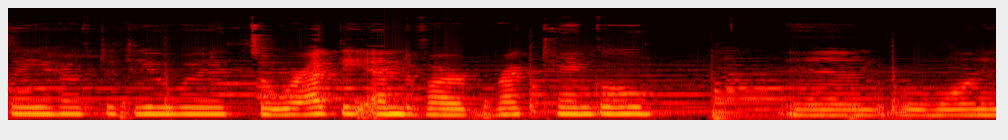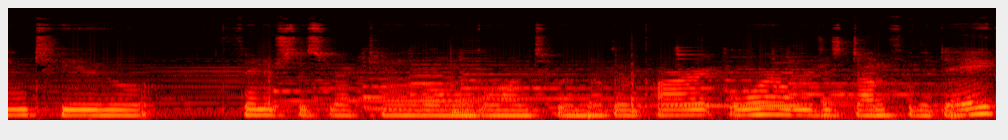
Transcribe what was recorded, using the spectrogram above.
That you have to deal with. So we're at the end of our rectangle and we're wanting to finish this rectangle and go on to another part or we're just done for the day.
